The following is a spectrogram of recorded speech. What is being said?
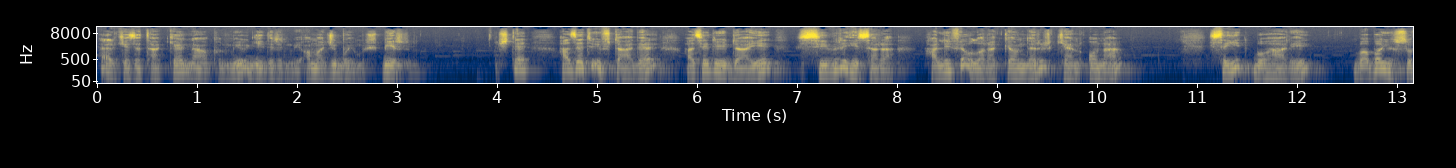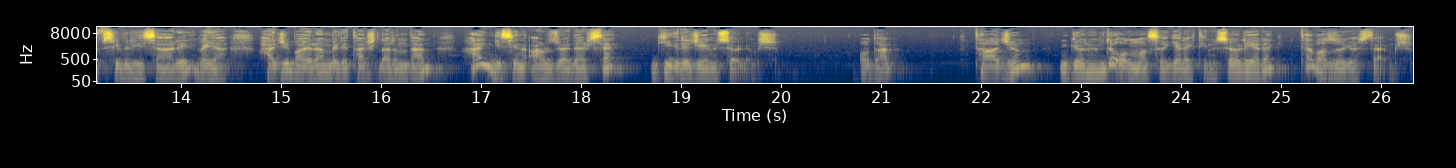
herkese takke ne yapılmıyor? Giydirilmiyor. Amacı buymuş. Bir, işte Hazreti Üftade, Hazreti Hüda'yı Sivrihisar'a halife olarak gönderirken ona Seyit Buhari, Baba Yusuf Sivrihisari veya Hacı Bayram Veli taşlarından hangisini arzu ederse giydireceğini söylemiş. O da tacın gönülde olması gerektiğini söyleyerek tevazu göstermiş.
